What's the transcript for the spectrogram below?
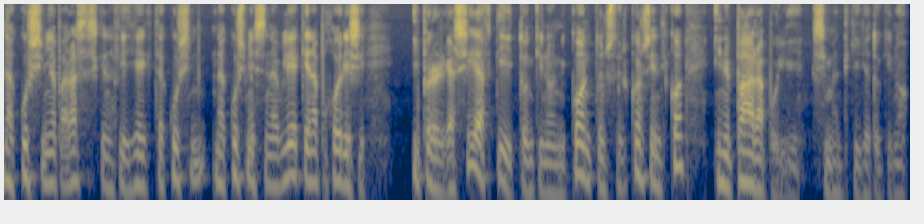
να ακούσει μια παράσταση και να φύγει. Έρχεται να ακούσει, να ακούσει μια συναυλία και να αποχωρήσει. Η προεργασία αυτή των κοινωνικών, των ιστορικών συνθήκων είναι πάρα πολύ σημαντική για το κοινό.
